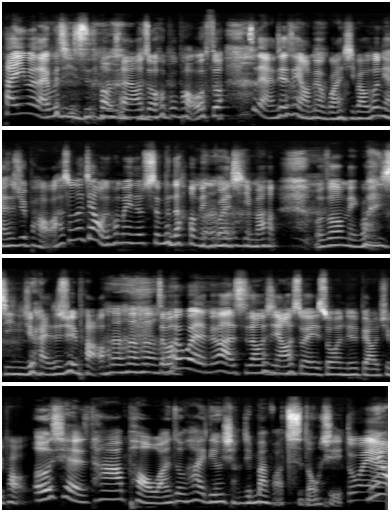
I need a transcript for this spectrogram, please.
他因为来不及吃早餐，然后说不跑。我说：“这两件事情好像没有关系吧？”我说：“你还是去跑啊。”他说：“那这样我后面就吃不到，没关系吗？”我说：“没关系，你就还是去跑。怎么会为了没办法吃东西，然后所以说你就不要去跑？而且他跑完之后，他一定会想尽办法吃东西。对、啊，没有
